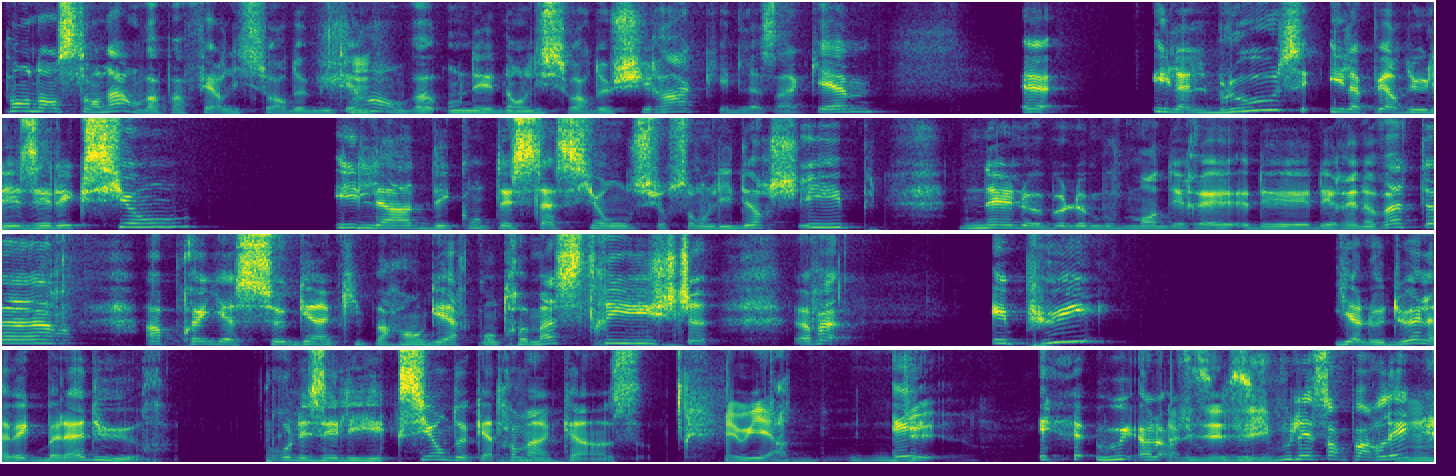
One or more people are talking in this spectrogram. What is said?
pendant ce temps-là, on va pas faire l'histoire de Mitterrand, on, va, on est dans l'histoire de Chirac et de la cinquième. Euh, il a le blues, il a perdu les élections, il a des contestations sur son leadership, naît le, mouvement des, des, rénovateurs. Après, il y a Seguin qui part en guerre contre Maastricht. Enfin, et puis, il y a le duel avec Balladur pour les élections de 95. Et oui, oui, alors je, vous laisse en parler, mmh.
